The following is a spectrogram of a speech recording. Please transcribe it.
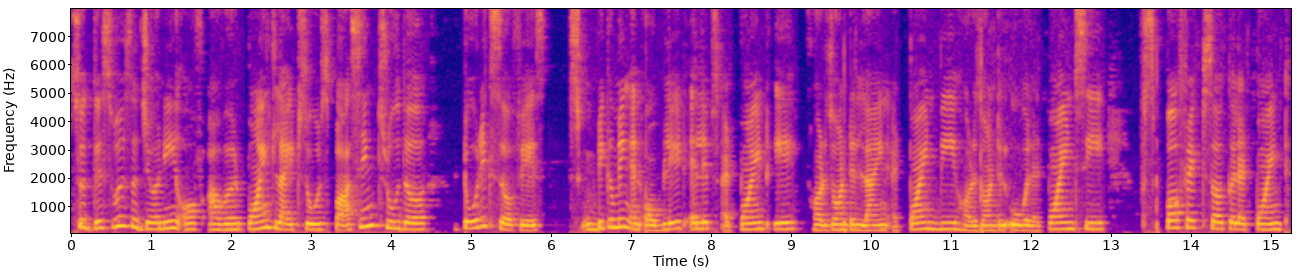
So this was the journey of our point light source passing through the toric surface becoming an oblate ellipse at point A, horizontal line at point B, horizontal oval at point C, perfect circle at point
